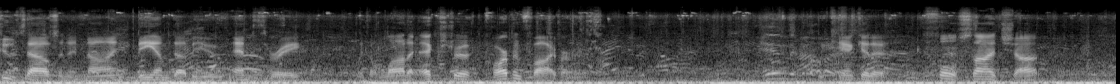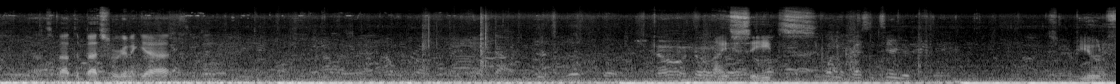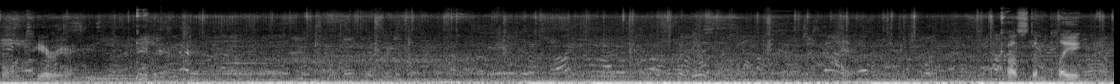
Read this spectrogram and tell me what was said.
2009 BMW M3 with a lot of extra carbon fiber. We can't get a full side shot. That's about the best we're gonna get. Nice seats. Beautiful interior. custom plate.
